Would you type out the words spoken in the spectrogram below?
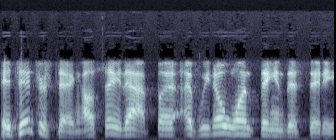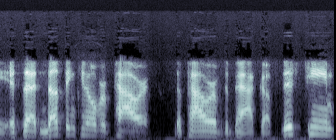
It's interesting, I'll say that. But if we know one thing in this city, it's that nothing can overpower the power of the backup. This team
